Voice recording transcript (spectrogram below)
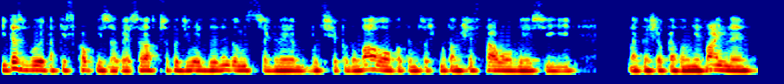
I też były takie skoki, że wiesz, raz przechodziłeś do jednego mistrza gry, bo ci się podobało, potem coś mu tam się stało, wiesz, i nagle się okazał niefajny,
